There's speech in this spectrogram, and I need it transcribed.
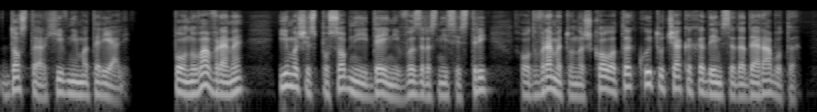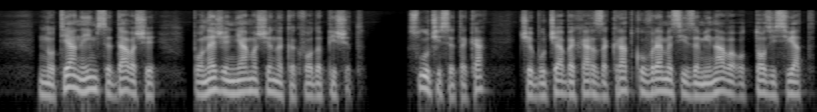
доста архивни материали. По онова време имаше способни идейни възрастни сестри от времето на школата, които чакаха да им се даде работа, но тя не им се даваше, понеже нямаше на какво да пишат. Случи се така, че Буча Бехар за кратко време си заминава от този свят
